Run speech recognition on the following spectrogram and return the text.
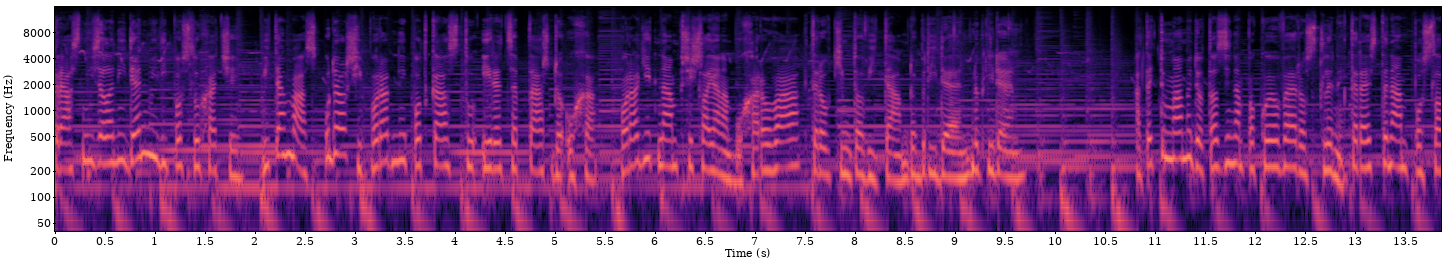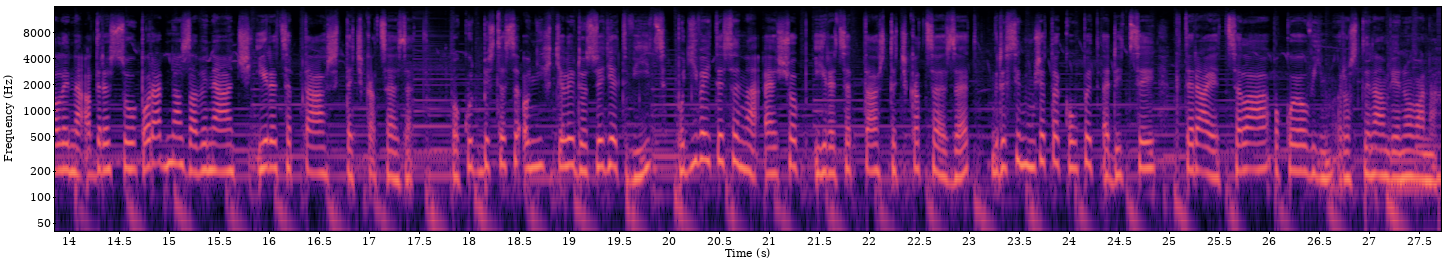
Krásný zelený den, milí posluchači. Vítám vás u další poradny podcastu i receptář do ucha. Poradit nám přišla Jana Bucharová, kterou tímto vítám. Dobrý den. Dobrý den. A teď tu máme dotazy na pokojové rostliny, které jste nám poslali na adresu poradna-ireceptář.cz. Pokud byste se o nich chtěli dozvědět víc, podívejte se na e-shop ireceptář.cz, kde si můžete koupit edici, která je celá pokojovým rostlinám věnovaná.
